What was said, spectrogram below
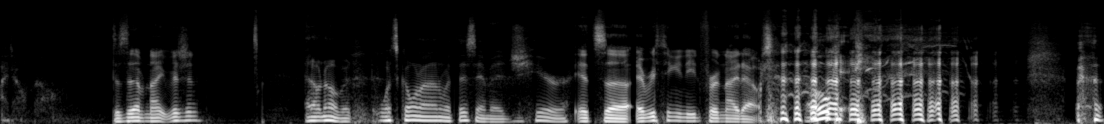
I don't know. Does it have night vision? I don't know, but what's going on with this image here? It's uh everything you need for a night out. Okay.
